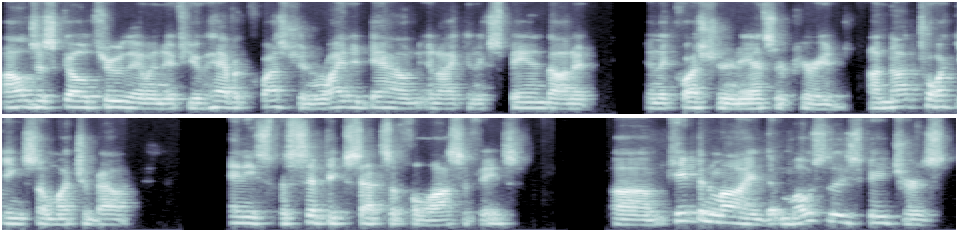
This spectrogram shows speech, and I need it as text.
I'll just go through them. And if you have a question, write it down and I can expand on it in the question and answer period. I'm not talking so much about any specific sets of philosophies. Um, keep in mind that most of these features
